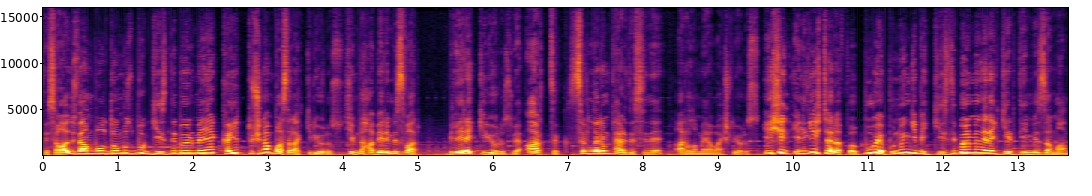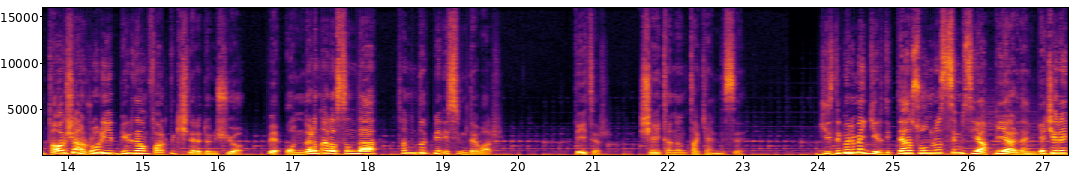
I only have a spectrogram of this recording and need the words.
Tesadüfen bulduğumuz bu gizli bölmeye kayıt tuşuna basarak giriyoruz. Şimdi haberimiz var. Bilerek giriyoruz ve artık sırların perdesini aralamaya başlıyoruz. İşin ilginç tarafı bu ve bunun gibi gizli bölmelere girdiğimiz zaman tavşan Rory birden farklı kişilere dönüşüyor. Ve onların arasında tanıdık bir isim de var. Peter. Şeytanın ta kendisi. Gizli bölüme girdikten sonra simsiyah bir yerden geçerek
